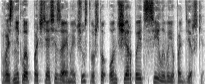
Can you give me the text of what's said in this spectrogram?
возникло почти осязаемое чувство, что он черпает силы в ее поддержке.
